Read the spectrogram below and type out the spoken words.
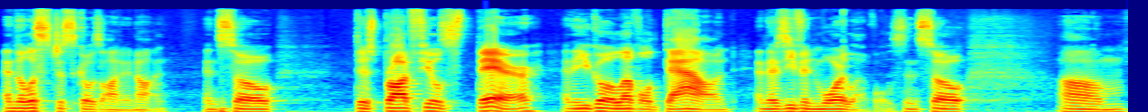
and the list just goes on and on. And so there's broad fields there, and then you go a level down, and there's even more levels. And so um,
